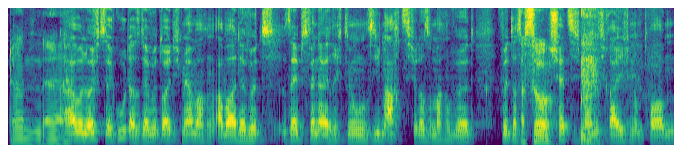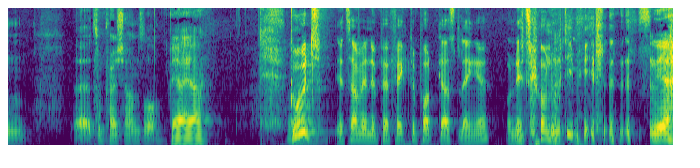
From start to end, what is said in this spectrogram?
dann äh, Aber läuft sehr gut. Also der wird deutlich mehr machen. Aber der wird, selbst wenn er halt Richtung 87 oder so machen wird, wird das, so. schätze ich mal, nicht reichen, um Torben äh, zu pressure so. ja, ja. Gut. Jetzt haben wir eine perfekte Podcast-Länge und jetzt kommen noch die Mädels. Ja.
